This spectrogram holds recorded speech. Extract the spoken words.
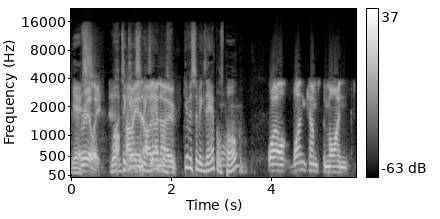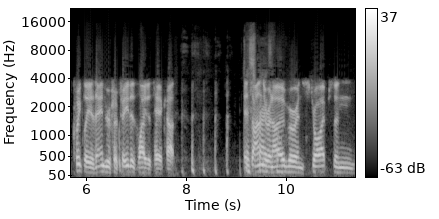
Yes. Really? Well, to give I us mean, some I don't examples. know. Give us some examples, Paul. Well, one comes to mind quickly is Andrew Fifita's latest haircut. it's under and over and stripes and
